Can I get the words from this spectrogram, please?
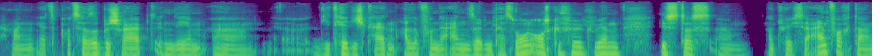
wenn man jetzt Prozesse beschreibt, in dem äh, die Tätigkeiten alle von der einen selben Person ausgefüllt werden, ist das ähm, natürlich sehr einfach. Da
